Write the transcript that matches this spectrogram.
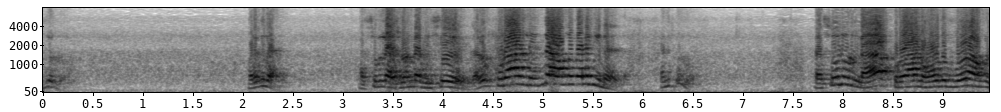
சொல்லுவார். வருதுல ரசூல்லா சொன்ன விஷயங்கள் குர்ஆன்ல இருந்து அவங்க விளங்கினது தான் சொல்லுவாங்க ரசூலுல்லா குர்ஆன் ஓதும்போது அவங்க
